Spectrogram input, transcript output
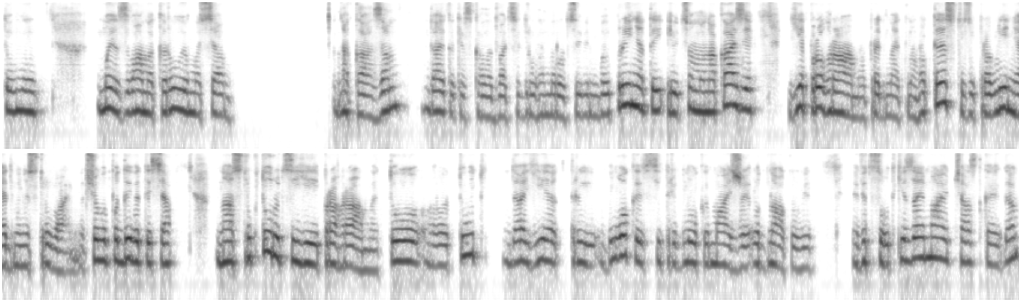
Тому ми з вами керуємося наказом. Да, як я сказала, у 22-му році він був прийнятий, і у цьому наказі є програма предметного тесту з управління адмініструванням. Якщо ви подивитеся на структуру цієї програми, то е, тут да, є три блоки, всі три блоки майже однакові відсотки займають, частка їх, да,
